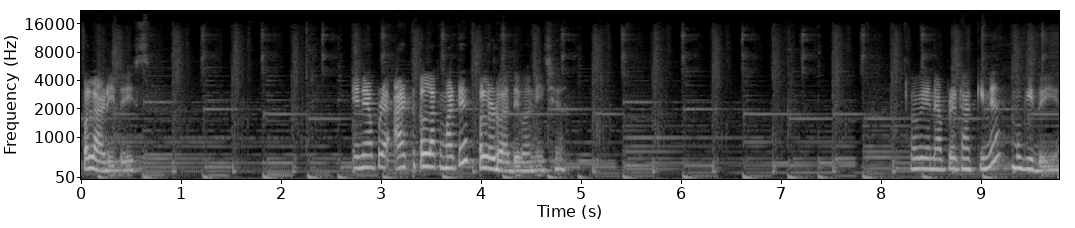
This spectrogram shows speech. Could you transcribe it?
પલાળી દઈશ. એને આપણે આઠ કલાક માટે પલળવા દેવાની છે. હવે એને આપણે ઢાંકીને મૂકી દઈએ.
